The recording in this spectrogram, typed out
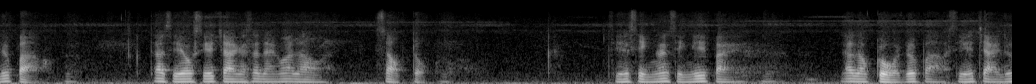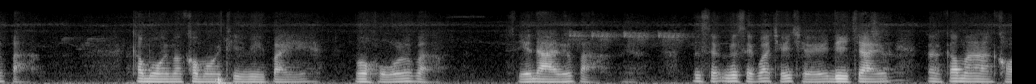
หรือเปล่า ถ้าเสียอกเสียใจก็แสดงว่าเราสอบตก เสียสิ่งนั้นสิ่งนี้ไป แล้วเราโกรธหรือเปล่า เสียใจหรือเปล่า ขโมยมาขโมยทีวีไปโมโหหรือเปล่า เสียดายหรือเปล่า รู้สึกรู้สึกว่าเฉยเฉยๆดีใจก็มาขอ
